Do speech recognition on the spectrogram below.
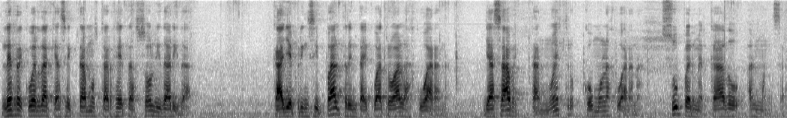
les recuerda que aceptamos tarjeta Solidaridad. Calle principal 34A Las Guaranas. Ya saben, tan nuestro como Las Guaranas. Supermercado Almanzar.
